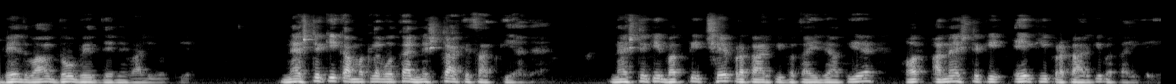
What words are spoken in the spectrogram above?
भेदभाव, दो भेद देने वाली होती है। नैष्टिकी का मतलब होता है निष्ठा के साथ किया जाए। नैष्ट की भक्ति छह प्रकार की बताई जाती है और अनैष्ट की एक ही प्रकार की बताई गई है।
